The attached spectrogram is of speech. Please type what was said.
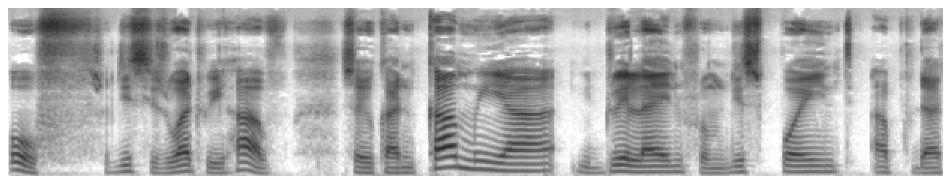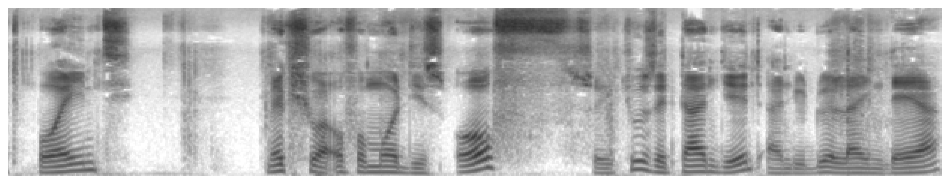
off. So this is what we have. So you can come here you draw a line from this point up to that point. Make sure ortho mode is off. So you choose a tangent and you draw a line there.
